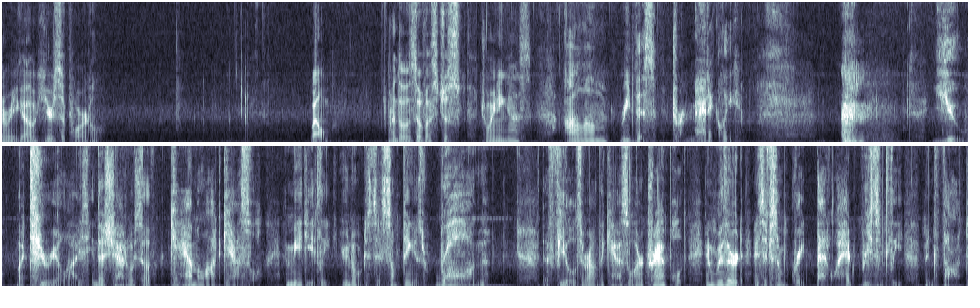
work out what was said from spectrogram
There we go. Here's a portal. Well, for those of us just joining us, I'll um read this dramatically. you materialize in the shadows of Camelot Castle. Immediately, you notice that something is wrong. The fields around the castle are trampled and withered as if some great battle had recently been fought.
